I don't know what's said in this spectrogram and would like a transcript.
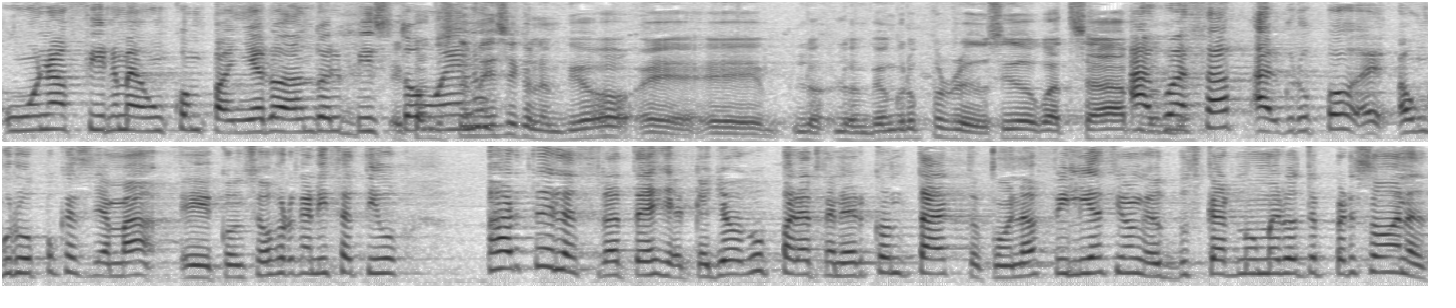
una firma de un compañero dando el visto Cuando usted bueno. me dice que lo envió, eh, eh, lo, lo envió a un grupo reducido de WhatsApp. a envió- WhatsApp, al grupo, eh, a un grupo que se llama Consejo Organizativo. Parte de la estrategia que yo hago para tener contacto con la afiliación es buscar números de personas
